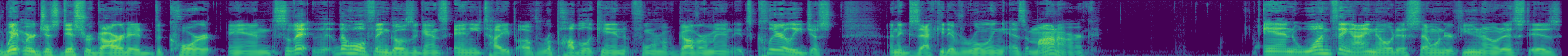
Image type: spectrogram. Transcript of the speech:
Whitmer just disregarded the court, and so that, the whole thing goes against any type of Republican form of government. It's clearly just an executive ruling as a monarch. And one thing I noticed, I wonder if you noticed, is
